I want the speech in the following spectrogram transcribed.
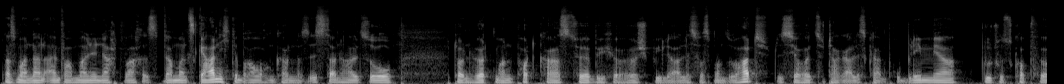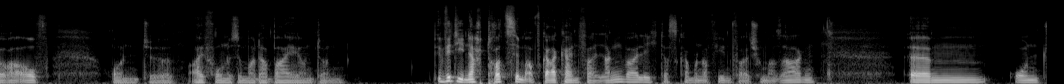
Dass man dann einfach mal eine Nacht wach ist, wenn man es gar nicht gebrauchen kann. Das ist dann halt so. Dann hört man Podcasts, Hörbücher, Hörspiele, alles, was man so hat. Ist ja heutzutage alles kein Problem mehr. Bluetooth-Kopfhörer auf und äh, iPhone ist immer dabei und dann wird die Nacht trotzdem auf gar keinen Fall langweilig. Das kann man auf jeden Fall schon mal sagen. Ähm, und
